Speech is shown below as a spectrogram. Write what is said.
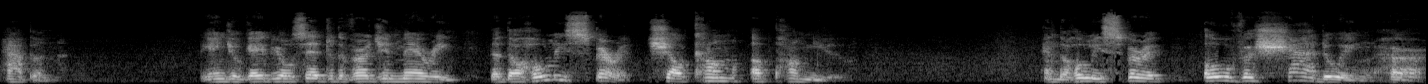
happen? The angel Gabriel said to the Virgin Mary that the Holy Spirit shall come upon you. And the Holy Spirit overshadowing her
